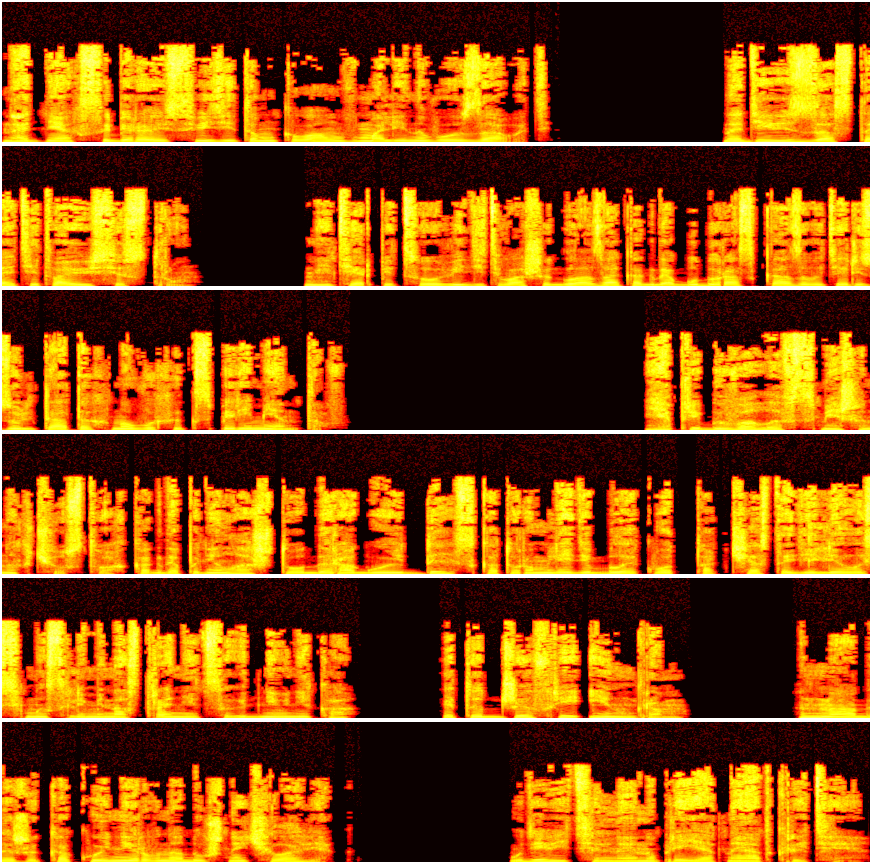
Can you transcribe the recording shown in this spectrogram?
На днях собираюсь с визитом к вам в Малиновую заводь. Надеюсь застать и твою сестру. Не терпится увидеть ваши глаза, когда буду рассказывать о результатах новых экспериментов. Я пребывала в смешанных чувствах, когда поняла, что дорогой Д, с которым леди Блэк вот так часто делилась мыслями на страницах дневника, это Джеффри Инграм. Надо же, какой неравнодушный человек. Удивительное, но приятное открытие.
